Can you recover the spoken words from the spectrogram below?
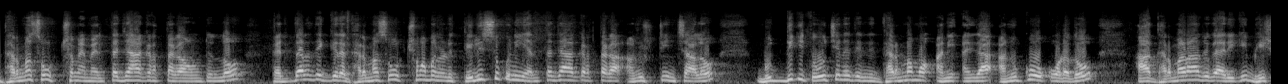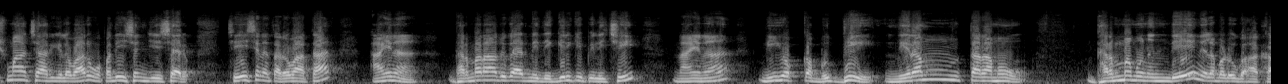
ధర్మసూక్ష్మం ఎంత జాగ్రత్తగా ఉంటుందో పెద్దల దగ్గర ధర్మసూక్ష్మములను తెలుసుకుని ఎంత జాగ్రత్తగా అనుష్ఠించాలో బుద్ధికి తోచినది ధర్మము అని ఇలా అనుకోకూడదో ఆ ధర్మరాజు గారికి భీష్మాచార్యుల వారు ఉపదేశం చేశారు. చేసిన తరువాత ఆయన ధర్మరాజు గారిని దగ్గరికి పిలిచి నాయన నీ యొక్క బుద్ధి నిరంతరము ధర్మమునందే నిలబడుగాక.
